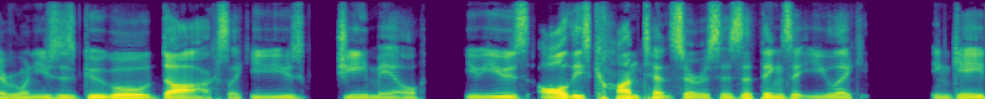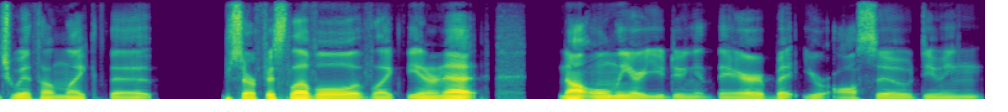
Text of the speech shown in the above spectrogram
everyone uses Google Docs, like you use Gmail, you use all these content services, the things that you like engage with on like the surface level of like the internet. Not only are you doing it there, but you're also doing,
